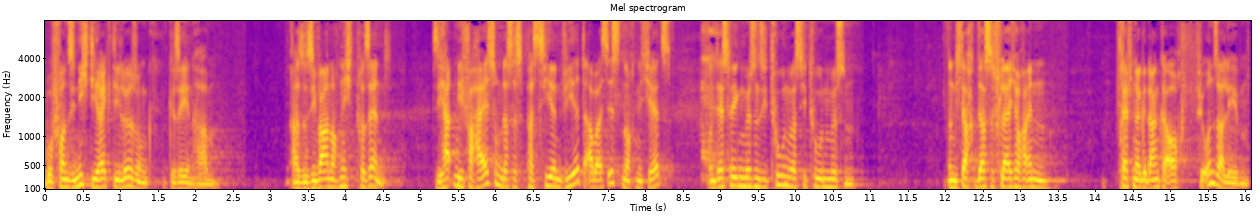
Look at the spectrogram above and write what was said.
wovon sie nicht direkt die Lösung gesehen haben. Also sie waren noch nicht präsent. Sie hatten die Verheißung, dass es passieren wird, aber es ist noch nicht jetzt. Und deswegen müssen sie tun, was sie tun müssen. Und ich dachte, das ist vielleicht auch ein treffender Gedanke auch für unser Leben,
